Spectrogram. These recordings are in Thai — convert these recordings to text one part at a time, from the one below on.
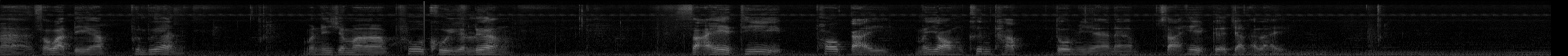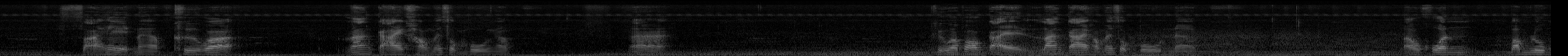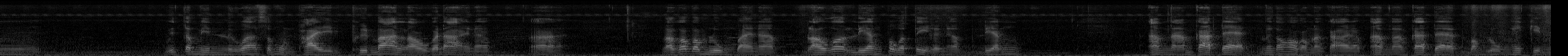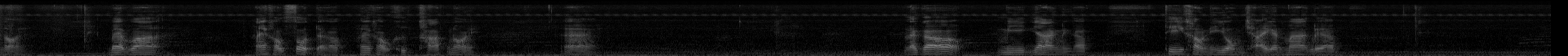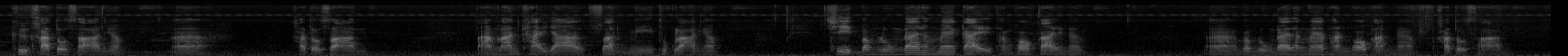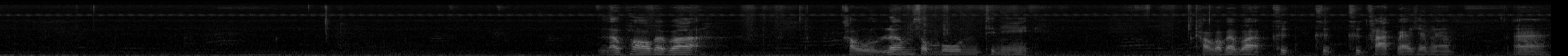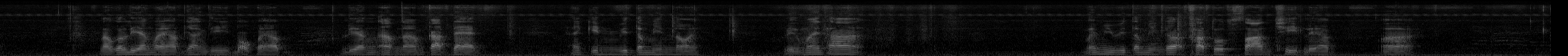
อ่า สวัสดีครับเพื่อนๆ วันนี้จะมาพูดคุยกันเรื่อง สาเหตุที่พ่อไก่ไม่ยอมขึ้นทับตัวเมียนะครับ สาเหตุเกิดจากอะไร สาเหตุนะครับ คือว่าร่างกายเขาไม่สมบูรณ์ครับ อ่า คือว่าพ่อไก่ร่างกายเขาไม่สมบูรณ์นะครับ เราควรบำรุงวิตามินหรือว่าสมุนไพรพื้นบ้านเราก็ได้นะครับ อ่า เราก็บำรุงไปนะครับ เราก็เลี้ยงปกติเลยนะครับ เลี้ยงอาบน้ำกาดแดดไม่ต้องออกกำลังกายครับอาบน้ำกาดแดดบำรุงให้กินหน่อย แบบว่าให้เขาสดนะครับ ให้เขาคึกคักหน่อย อ่า แล้วก็มีอีกอย่างหนึ่งครับ ที่เขานิยมใช้กันมากเลยครับ คือคาโตซานครับ อ่า คาโตซาน ตามร้านขายยาสัตว์มีทุกร้านครับ ฉีดบำรุงได้ทั้งแม่ไก่ทั้งพ่อไก่นะครับ อ่า บำรุงได้ทั้งแม่พันธุ์พ่อพันธุ์นะครับ คาโตซานแล้วพอแบบว่า เขาเริ่มสมบูรณ์ทีนี้ เขาก็แบบว่าคึกคึกคึกคักแล้วใช่ไหมครับ อ่า เราก็เลี้ยงไปครับ อย่างที่บอกไปครับ เลี้ยงอาบน้ำกัดแดด ให้กินวิตามินหน่อย หรือไม่ถ้า ไม่มีวิตามินก็ขาดตัวซานฉีดเลยครับ อ่า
